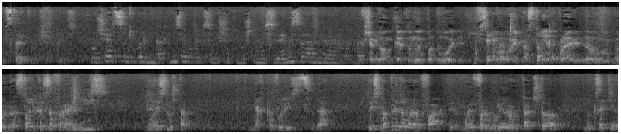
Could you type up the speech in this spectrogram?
не стоит вообще, в принципе. Получается, выбор никак нельзя будет совершить, потому что мы все время сравниваем наши... Так он к этому и подводит. Мы все время настолько- Нет правильного Мы выбора. настолько заврались, ну, если уж так мягко выразиться, да? То есть мы придумываем факты, мы формулируем так, что... Мы, кстати,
